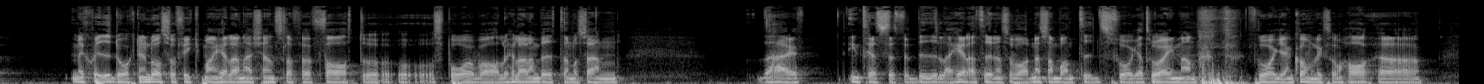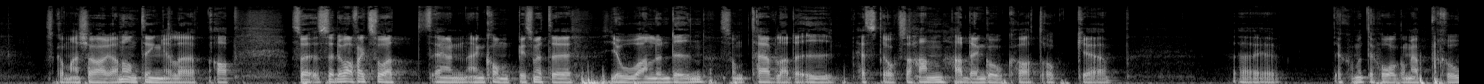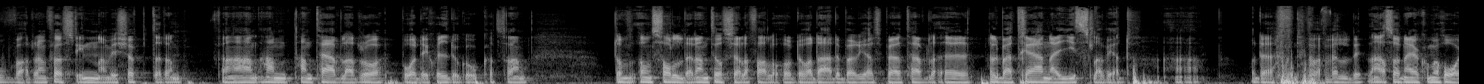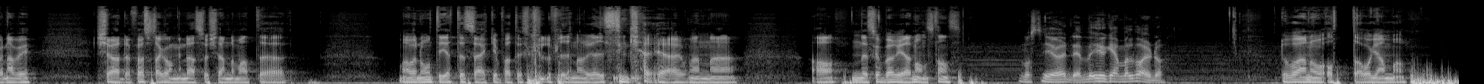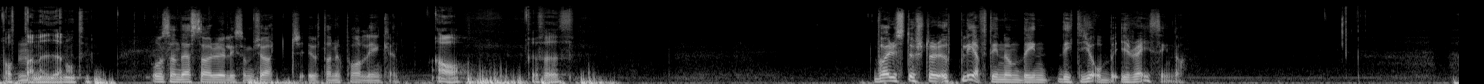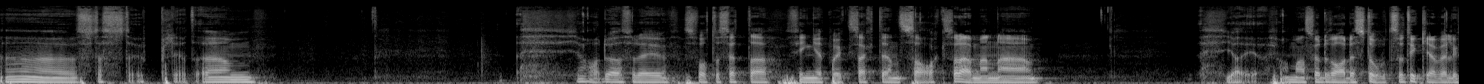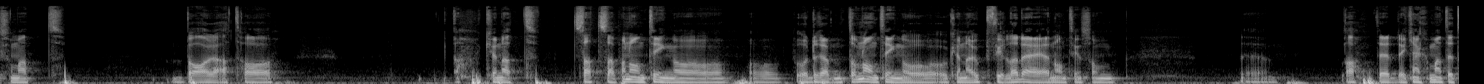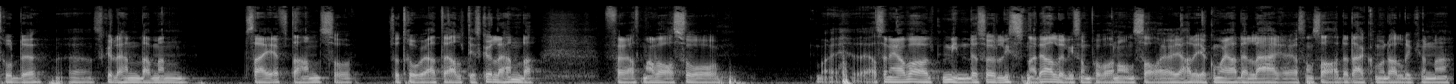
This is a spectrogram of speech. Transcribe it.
med skidåkning då så fick man hela den här känslan för fart och, och, och spårval och hela den biten. Och sen det här intresset för bilar hela tiden så var det nästan bara en tidsfråga tror jag innan frågan kom. Liksom, ha, uh, ska man köra någonting eller ja. Så, så det var faktiskt så att en, en kompis som hette Johan Lundin som tävlade i hästar också. Han hade en go-kart och eh, eh, jag kommer inte ihåg om jag provade den först innan vi köpte den. För han, han, han tävlade då både i skid och go-kart. Så han, de, de sålde den till oss i alla fall och det var där det började. Så började, tävla, eh, eller började träna i Gislaved. Uh, och det, det, var väldigt, alltså när jag kommer ihåg när vi körde första gången där så kände man att det, eh, man var nog inte jättesäker på att det skulle bli någon racingkarriär. Men uh, ja, det ska börja någonstans. Måste göra det. Hur gammal var du då? Då var jag nog åtta år gammal. Åtta, mm. nio någonting. Och sen dess har du liksom kört utan uppehåll egentligen? Ja, precis. Vad är det största du upplevt inom din, ditt jobb i racing då? Uh, största upplevt? Um, Ja, då, alltså det är svårt att sätta fingret på exakt en sak sådär men uh, ja, om man ska dra det stort så tycker jag väl liksom att bara att ha ja, kunnat satsa på någonting och, och, och drömt om någonting och, och, kunna uppfylla det är någonting som uh, ja, det, det, kanske man inte trodde uh, skulle hända men så i efterhand så, så tror jag att det alltid skulle hända. För att man var så... Alltså när jag var mindre så lyssnade jag aldrig liksom på vad någon sa. Jag, hade, jag kommer ihåg jag hade lärare som sa det där kommer du aldrig kunna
